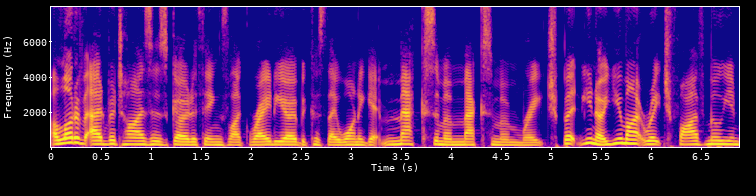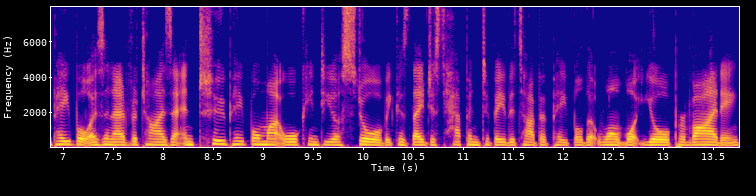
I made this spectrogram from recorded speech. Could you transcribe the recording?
A lot of advertisers go to things like radio because they want to get maximum, maximum reach. But, you know, you might reach 5 million people as an advertiser and two people might walk into your store because they just happen to be the type of people that want what you're providing.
